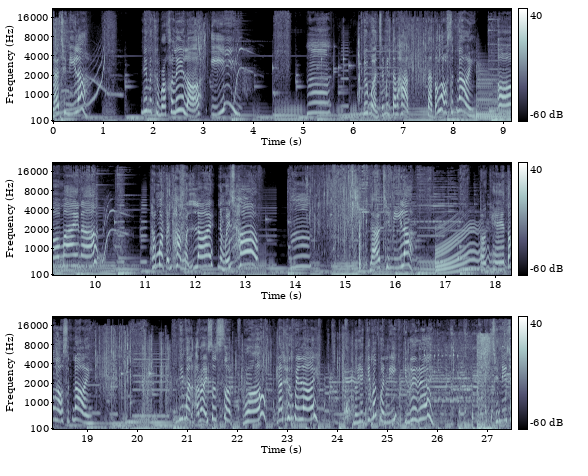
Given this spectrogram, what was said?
แล้วชิ้นนี้ล่ะ นี่มันคือบรอกโคลีเหรอ อีอืม ดูเหมือนจะมีแต่ผัก แต่ต้องลองสักหน่อยอ๋อไม่นะ ทั้งหมดเป็นผักหมดเลยหนูไม่ชอบอืมแล้วชิ้นนี้ล่ะ โอเค ต้องลองสักหน่อย นี่มันอร่อยสุดๆ ว้าว น่าทึ่งไปเลย หนูอยากกินมากกว่านี้กินเรื่อยๆ ชิ้นนี้ช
